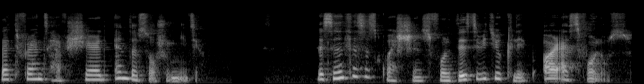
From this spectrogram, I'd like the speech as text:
that friends have shared in the social media. The synthesis questions for this video clip are as follows.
